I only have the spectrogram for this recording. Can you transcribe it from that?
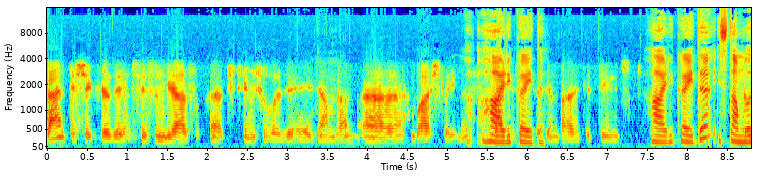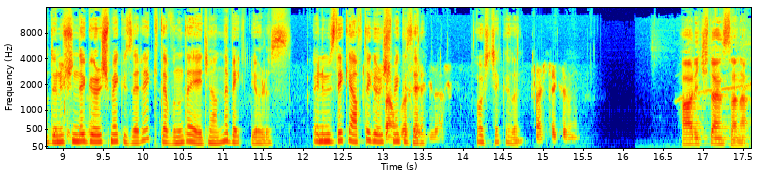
Ben teşekkür ederim. Sesim biraz e, titremiş olabilir heyecandan. E, bağışlayınız. Harikaydı. davet ettiğin için. Harikaydı. İstanbul'a dönüşünde görüşmek üzere. Kitabını da heyecanla bekliyoruz. Önümüzdeki hafta görüşmek İstanbul'a üzere. Sevgiler. Hoşçakalın. Hoşçakalın. Hariçten Sanat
